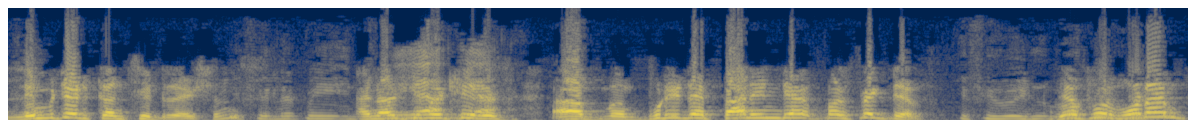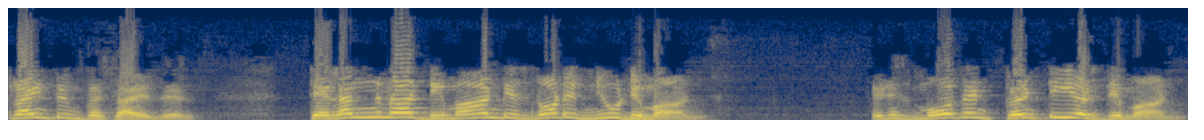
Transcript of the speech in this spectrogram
limited considerations If you let me and ultimately Yeah, yeah. uh, put it in a pan-India perspective. If you Therefore, what I am trying to emphasize is, Telangana demand is not a new demand. It is more than 20 years demand.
